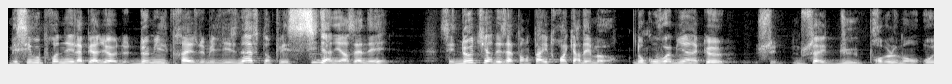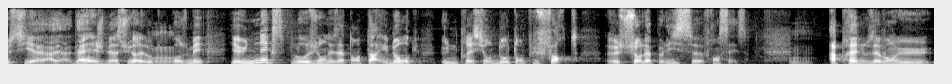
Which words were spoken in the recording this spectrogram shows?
Mais si vous prenez la période 2013-2019, donc les six dernières années, c'est deux tiers des attentats et trois quarts des morts. Donc on voit bien que ça est dû probablement aussi à, Daesh, bien sûr, et à d'autres mm. causes, mais il y a une explosion des attentats et donc une pression d'autant plus forte euh, sur la police euh, française. Mm. Après, nous avons eu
